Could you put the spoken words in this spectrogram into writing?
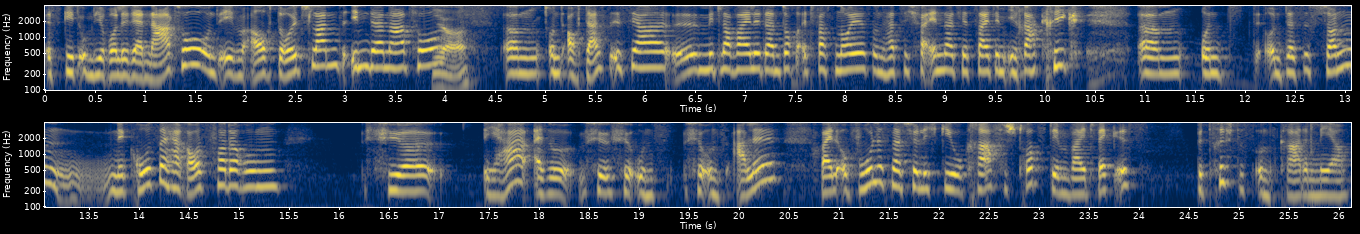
Es geht um die Rolle der NATO und eben auch Deutschland in der NATO. Ja. Ähm, und auch das ist ja äh, mittlerweile dann doch etwas Neues und hat sich verändert jetzt seit dem Irakkrieg. Ähm, und, und das ist schon eine große Herausforderung für, ja, also für, für, uns, für uns alle, weil obwohl es natürlich geografisch trotzdem weit weg ist, betrifft es uns gerade mehr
